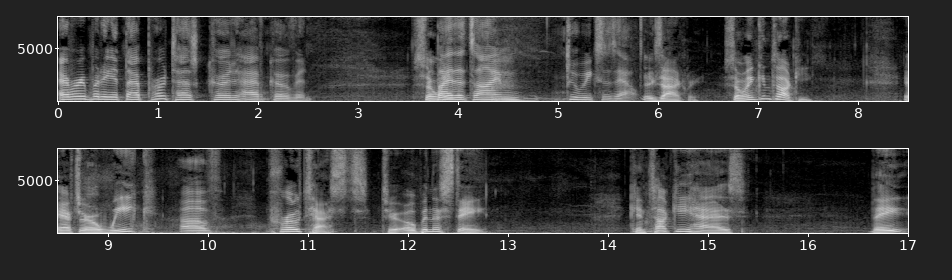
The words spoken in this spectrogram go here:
everybody at that protest could have COVID so by in- the time two weeks is out. Exactly. So in Kentucky, after a week of protests to open the state, Kentucky has they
